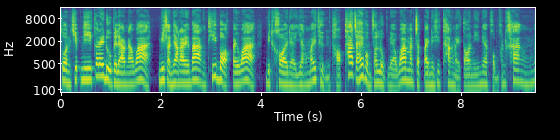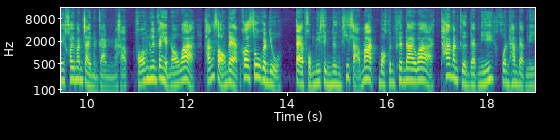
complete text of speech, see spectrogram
ส่วนคลิปนี้ก็ได้ดูไปแล้วนะว่า มีสัญญาณอะไรบ้างที่บอกไปว่า Bitcoin เนี่ยยังไม่ถึงท็อป ถ้าจะให้ผมสรุปเนี่ยว่ามันจะไปในทิศทางไหนตอนนี้เนี่ยผมค่อนข้างไม่ค่อยมั่นใจเหมือนกันนะครับ เพราะว่าเพื่อนๆก็เห็นเนาะว่าทั้ง 2 แบบก็สู้กันอยู่ แต่ผมมีสิ่งหนึ่งที่สามารถบอกเพื่อนๆได้ว่า ถ้ามันเกิดแบบนี้ควรทำแบบนี้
